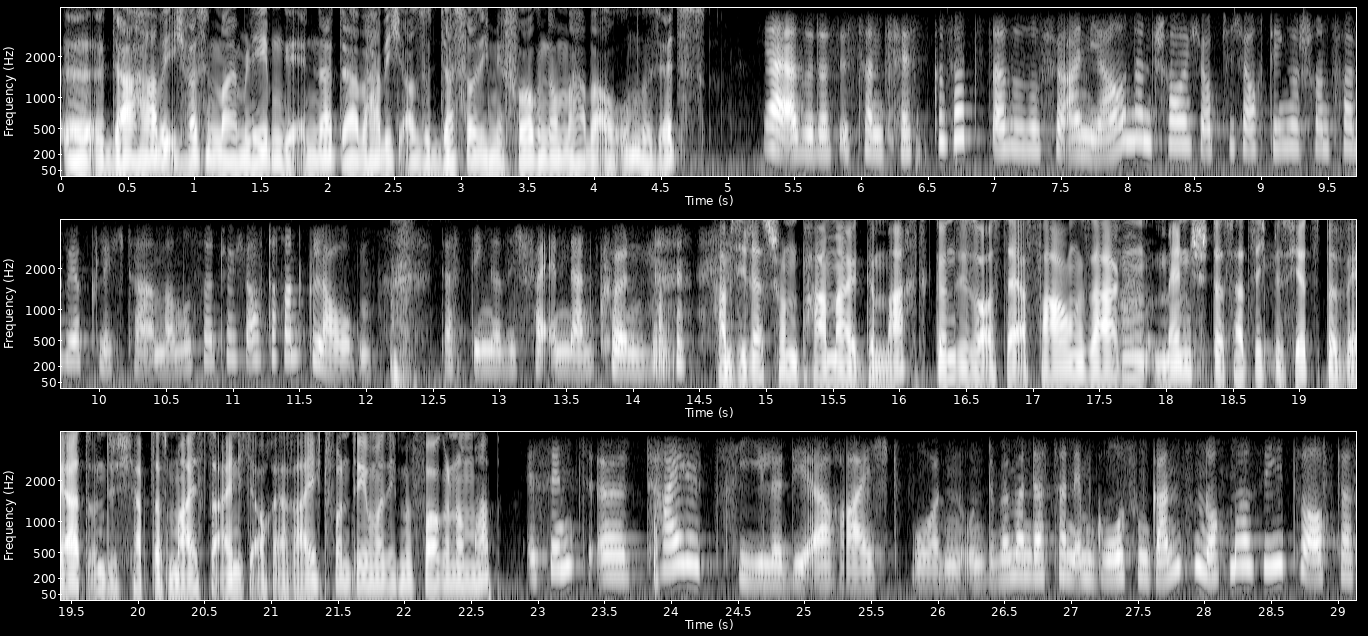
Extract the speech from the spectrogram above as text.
äh, da habe ich was in meinem Leben geändert, da habe ich also das, was ich mir vorgenommen habe, auch umgesetzt? Ja, also das ist dann festgesetzt, also so für ein Jahr und dann schaue ich, ob sich auch Dinge schon verwirklicht haben. Man muss natürlich auch daran glauben, dass Dinge sich verändern können. Haben Sie das schon ein paar Mal gemacht? Können Sie so aus der Erfahrung sagen, Mensch, das hat sich bis jetzt bewährt und ich habe das meiste eigentlich auch erreicht von dem, was ich mir vorgenommen habe? Es sind äh, Teilziele, die erreicht wurden und wenn man das dann im Großen und Ganzen nochmal sieht, so auf das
